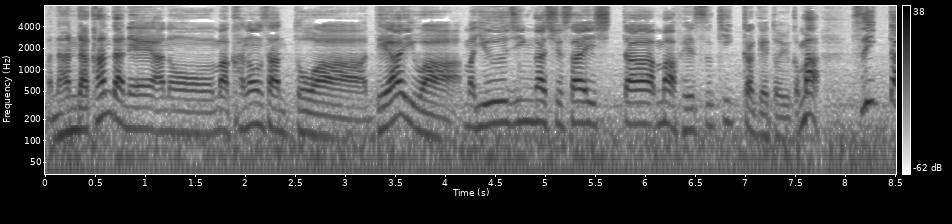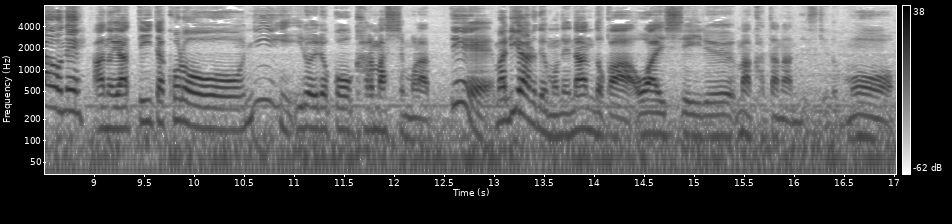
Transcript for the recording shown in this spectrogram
まあ、なんだかんだね、あのーまあ、カノンさんとは、出会いは、まあ、友人が主催した、まあ、フェスきっかけというか、まあ、ツイッターをね、あの、やっていた頃に、いろいろこう、絡ましてもらって、まあ、リアルでもね、何度かお会いしている、まあ、方なんですけども、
